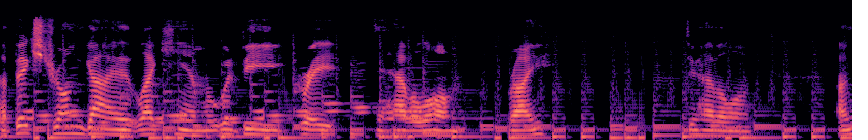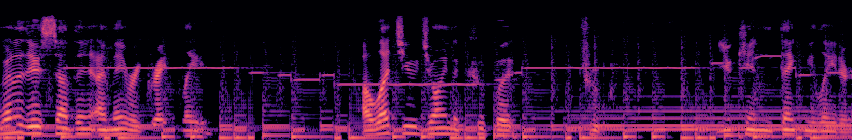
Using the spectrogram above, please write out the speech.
A big strong guy like him would be great to have along, right? To have along. I'm gonna do something I may regret later. I'll let you join the Koopa You can thank me later.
